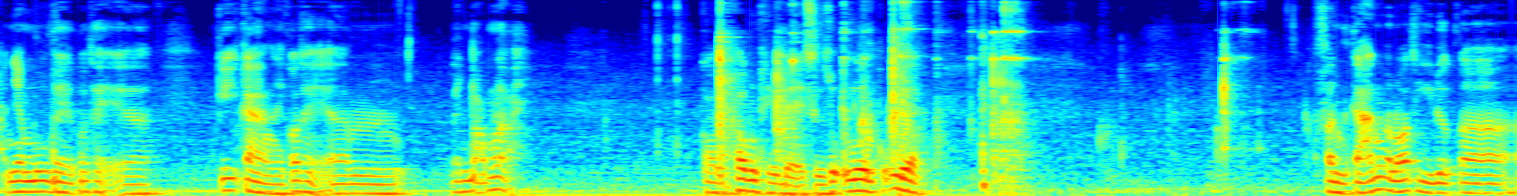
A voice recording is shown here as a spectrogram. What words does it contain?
Anh em mua về có thể ờ, kỹ càng thì có thể đánh bóng lại. Còn không thì để sử dụng luôn cũng được. Phần cán của nó thì được ờ,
